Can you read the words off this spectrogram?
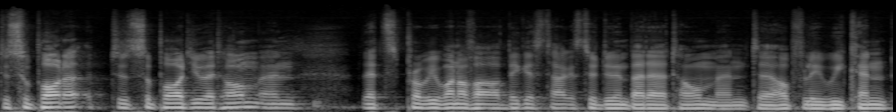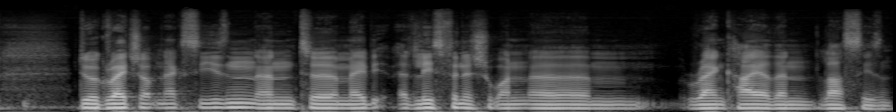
to support uh, to support you at home, and that's probably one of our biggest targets to doing better at home, and uh, hopefully we can do a great job next season and uh, maybe at least finish one um, rank higher than last season.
